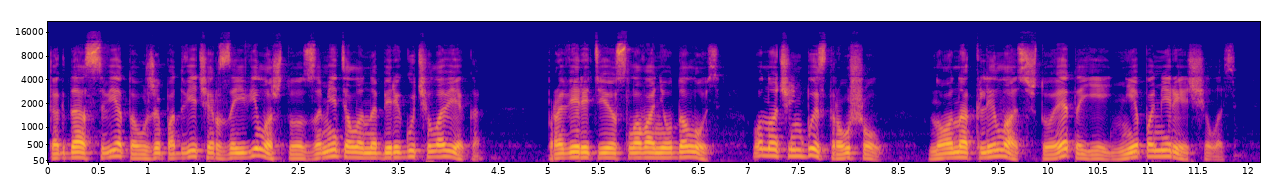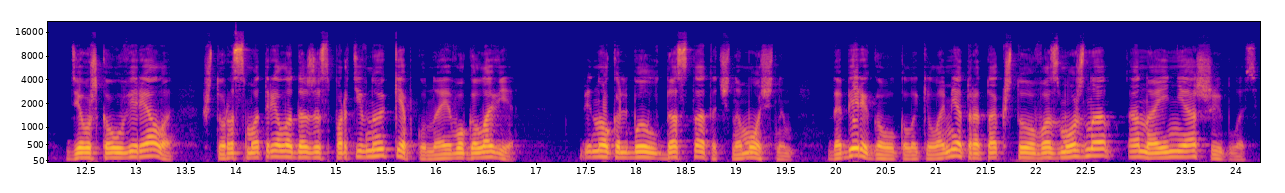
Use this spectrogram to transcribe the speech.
когда Света уже под вечер заявила, что заметила на берегу человека. Проверить ее слова не удалось, он очень быстро ушел, но она клялась, что это ей не померещилось. Девушка уверяла, что рассмотрела даже спортивную кепку на его голове. Бинокль был достаточно мощным, до берега около километра, так что, возможно, она и не ошиблась.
